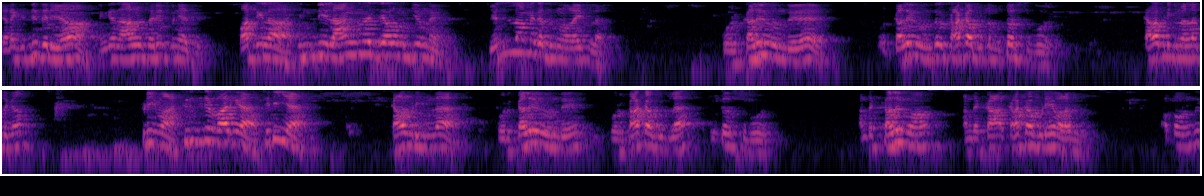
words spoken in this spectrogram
எனக்கு ஹிந்தி தெரியும். எங்கே நாலு சர்வீஸ் பண்ணியாச்சு. பார்த்தீங்களா ஹிந்தி லாங்குவேஜ் எவ்வளோ முக்கியம்னு? எல்லாமே கற்றுக்கணும் லைஃப்பில் ஒரு கழிவு வந்து ஒரு கழுகு வந்து ஒரு காக்கா புட்டில் முத்த வச்சுட்டு போகுது. களை பிடிக்கும் எல்லாத்துக்கும்? பிடிக்குமா? சிரிச்சுட்டே பாருங்க சிரிங்க களை பிடிக்கும்ல? ஒரு கழுகு வந்து ஒரு காக்கா புட்டில் முத்த வச்சுட்டு போகுது. அந்த கழுகும் அந்த கா காக்கா கூடயே வளருது. அப்போ வந்து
